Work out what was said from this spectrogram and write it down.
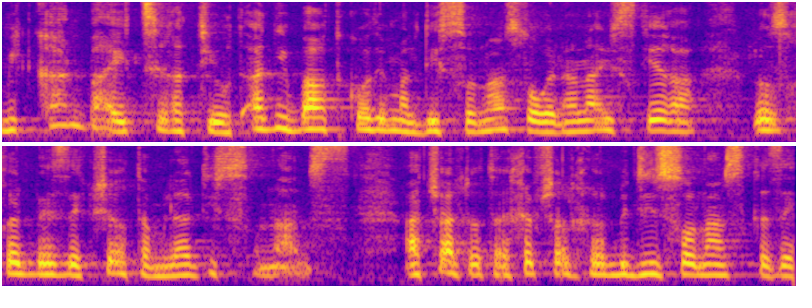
מכאן באה היצירתיות. את דיברת קודם על דיסוננס, או רננה הזכירה, לא זוכרת באיזה הקשר, את המילה דיסוננס. את שאלת אותה, איך אפשר לחיות בדיסוננס כזה?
